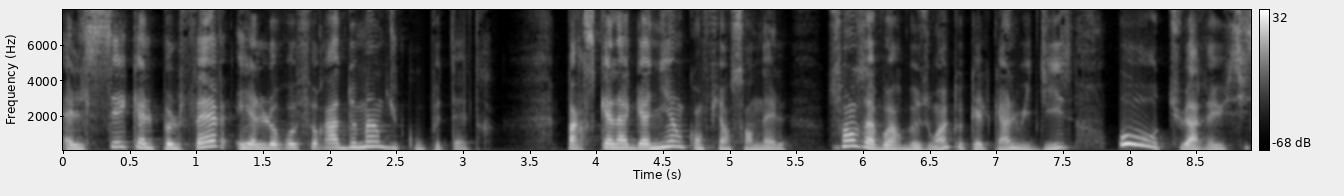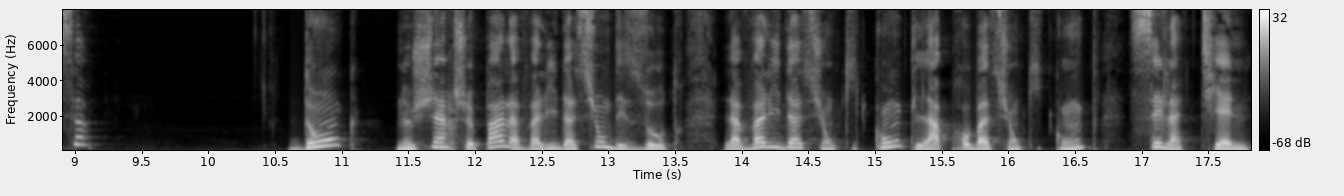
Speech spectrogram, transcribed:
elle sait qu'elle peut le faire et elle le refera demain du coup peut-être. Parce qu'elle a gagné en confiance en elle, sans avoir besoin que quelqu'un lui dise Oh, tu as réussi ça. Donc, ne cherche pas la validation des autres. La validation qui compte, l'approbation qui compte, c'est la tienne.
